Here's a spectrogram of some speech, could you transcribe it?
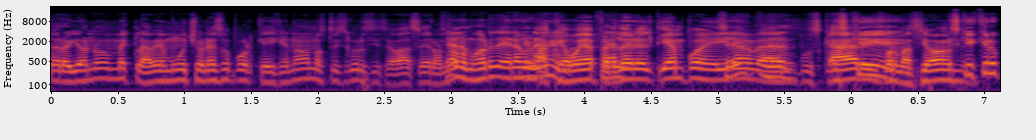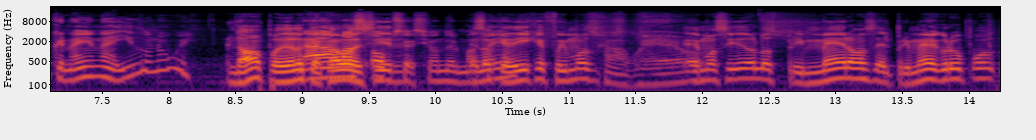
pero yo no me clavé mucho en eso porque dije, no, no estoy seguro si se va a hacer o O sea, a no. lo mejor era una... ¿Para qué voy a perder el tiempo de ir Sí, a, a pues, buscar es que, información? Es que creo que nadie ha ido, ¿no, güey? No, pues es lo que acabo de decir. obsesión del más Es lo que dije, fuimos, Ah, hemos sido los primeros, el primer grupo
